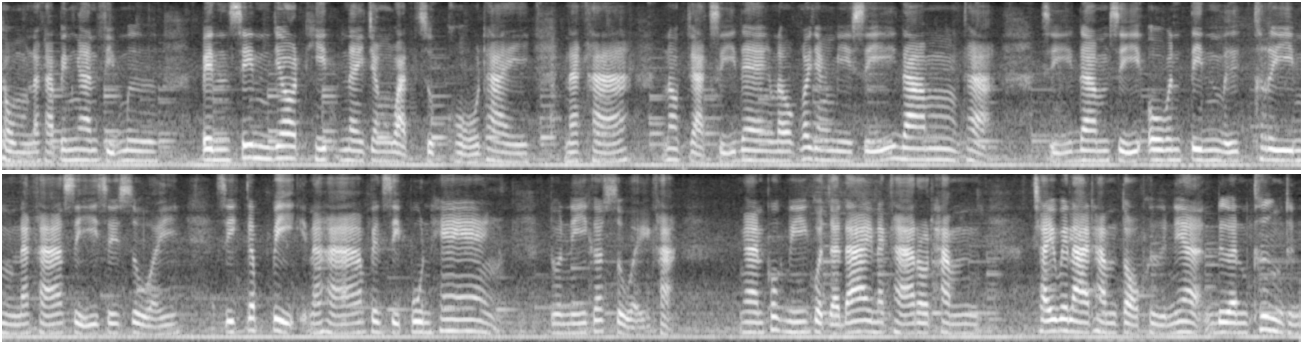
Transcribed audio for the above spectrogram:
ชมนะคะ เป็นงานฝีมือ เป็นสิ้นยอดฮิตในจังหวัดสุขโขทัยนะคะ นอกจากสีแดงเราก็ยังมีสีดำค่ะ สีดำสีโอวัลตินหรือครีมนะคะ สีสวยๆ สีกะปินะคะ เป็นสีปูนแห้ง ตัวนี้ก็สวยค่ะ งานพวกนี้กว่าจะได้นะคะ เราทำใช้เวลาทำต่อผืนเนี่ยเดือนครึ่งถึง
